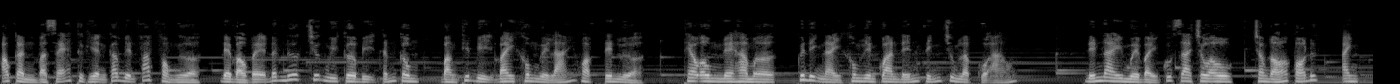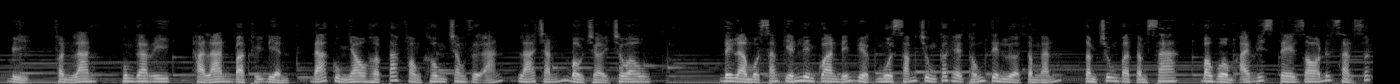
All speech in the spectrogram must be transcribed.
Áo cần và sẽ thực hiện các biện pháp phòng ngừa để bảo vệ đất nước trước nguy cơ bị tấn công bằng thiết bị bay không người lái hoặc tên lửa. Theo ông Nehammer, quyết định này không liên quan đến tính trung lập của Áo. Đến nay 17 quốc gia châu Âu, trong đó có Đức, Anh, Bỉ, Phần Lan, Hungary, Hà Lan và Thụy Điển, đã cùng nhau hợp tác phòng không trong dự án lá chắn bầu trời châu Âu. Đây là một sáng kiến liên quan đến việc mua sắm chung các hệ thống tên lửa tầm ngắn, tầm trung và tầm xa, bao gồm Iris-T do Đức sản xuất,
